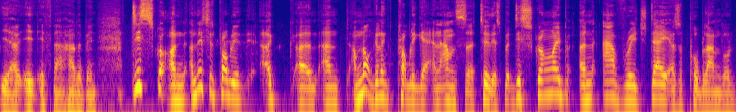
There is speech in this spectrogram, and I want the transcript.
know, if that had been. Describe, and, and, this is probably, a, a, and I'm not going to probably get an answer to this, but describe an average day as a pub landlord.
